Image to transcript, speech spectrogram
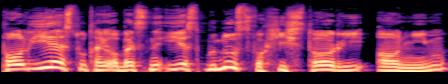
Paul jest tutaj obecny i jest mnóstwo historii o nim,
